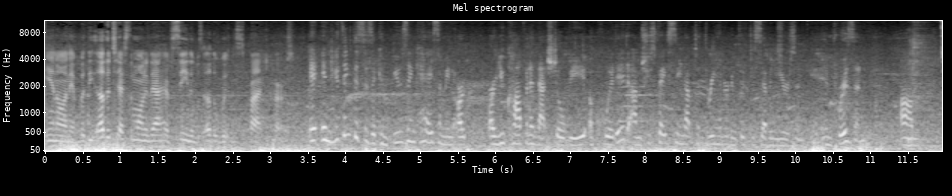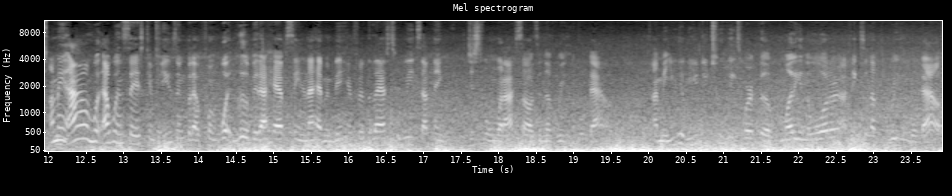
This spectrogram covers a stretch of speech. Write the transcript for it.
in on it, but the other testimony that I have seen, it was other witnesses prior to hers. And, and do you think this is a confusing case? I mean, are are you confident that she'll be acquitted? Um, she's facing up to 357 years in, in prison. Um, I mean, I don't. I wouldn't say it's confusing, but from what little bit I have seen, and I haven't been here for the last two weeks, I think just from what I saw, it's enough reasonable doubt. I mean, you when you do two weeks worth of muddy in the water, I think it's enough reasonable doubt,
